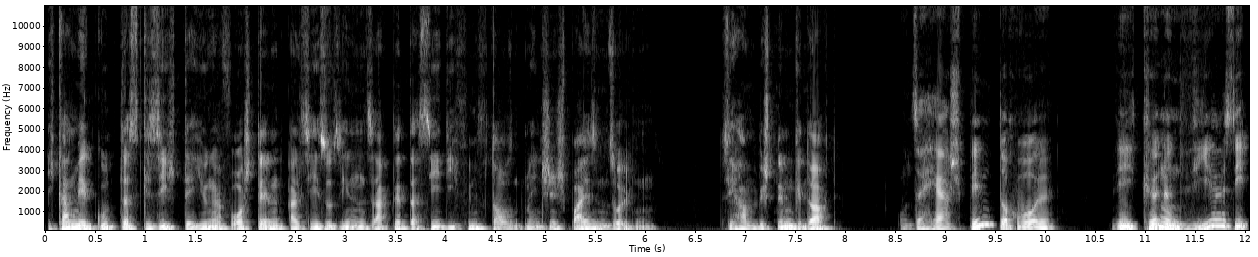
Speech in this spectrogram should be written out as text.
Ich kann mir gut das Gesicht der Jünger vorstellen, als Jesus ihnen sagte, dass sie die 5000 Menschen speisen sollten. Sie haben bestimmt gedacht, unser Herr spinnt doch wohl. Wie können wir sie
